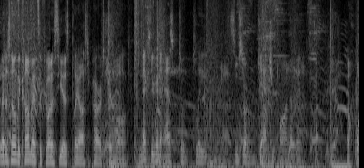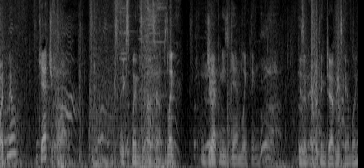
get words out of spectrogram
Let us know in the comments if you want to see us play Austin Powers pinball. Next, you're gonna ask to play some sort of gachapon of it. A what now? Gachapon. Ex- explain this concept. It's like Japanese gambling thing. Isn't everything Japanese gambling?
